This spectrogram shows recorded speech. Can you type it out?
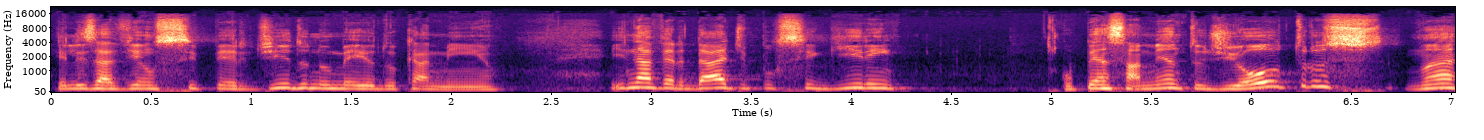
eles haviam se perdido no meio do caminho. E, na verdade, por seguirem o pensamento de outros é?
